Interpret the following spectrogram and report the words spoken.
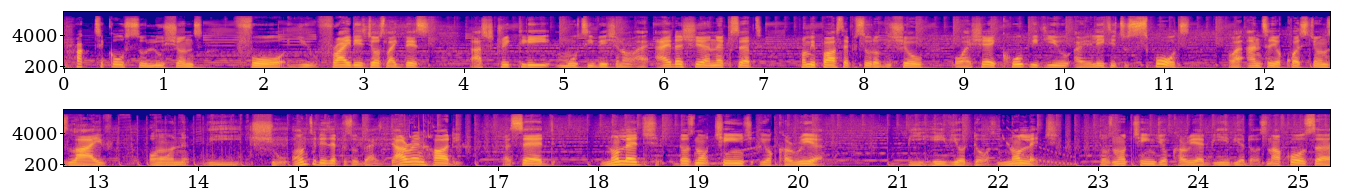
practical solutions for you. Fridays, just like this, are strictly motivational. I either share an excerpt from a past episode of the show, or I share a quote with you related to sports, or I answer your questions live on the show. On today's episode, guys, Darren Hardy has said, Knowledge does not change your career, behavior does. Knowledge does not change your career, behavior does. Now, of course, uh,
